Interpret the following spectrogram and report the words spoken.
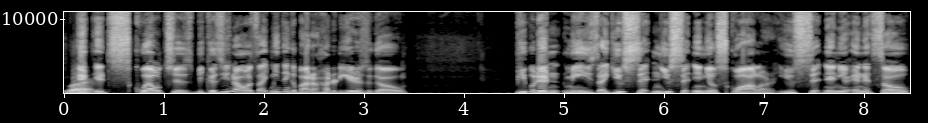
right. it, it squelches because you know it's like you think about hundred years ago, people didn't I mean he's like you sitting, you sitting in your squalor, you sitting in your, and it's so.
